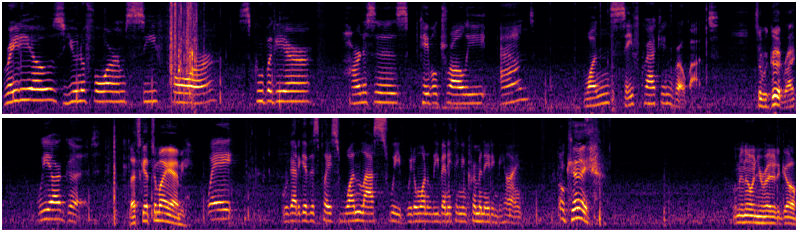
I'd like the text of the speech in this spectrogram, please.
Radios, uniforms, C4, scuba gear, harnesses, cable trolley, and one safe-cracking robot. So we're good, right? We are good. Let's get to Miami. Wait. We gotta give this place one last sweep. We don't want to leave anything incriminating behind. Okay. Let me know when you're ready to go.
